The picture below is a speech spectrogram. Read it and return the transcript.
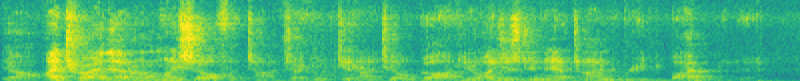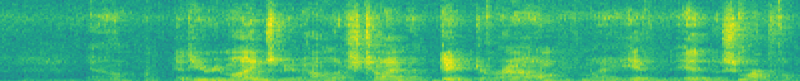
You know, I try that on myself at times. I go, and I tell God, you know, I just didn't have time to read the Bible. And He reminds me of how much time I dinked around with my head, head in a smartphone.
